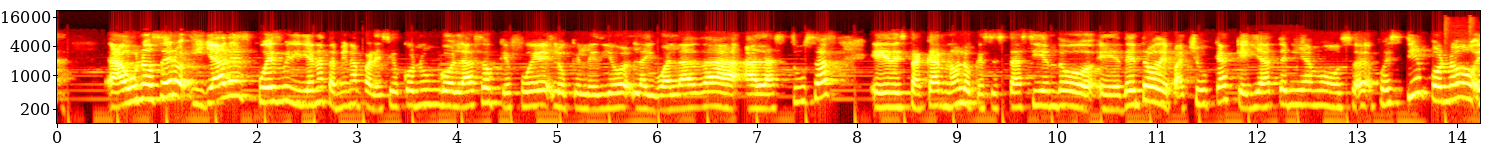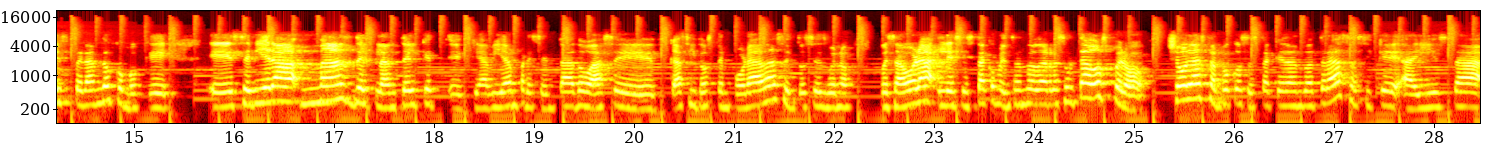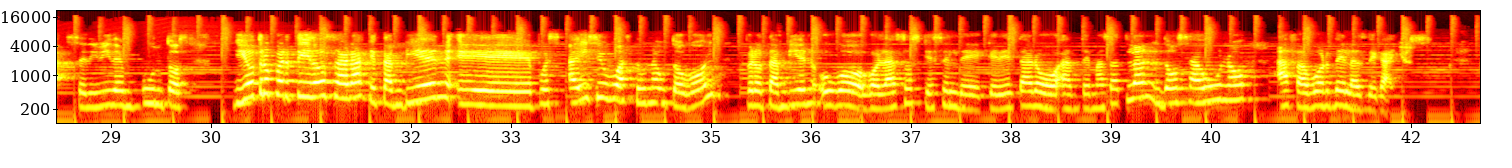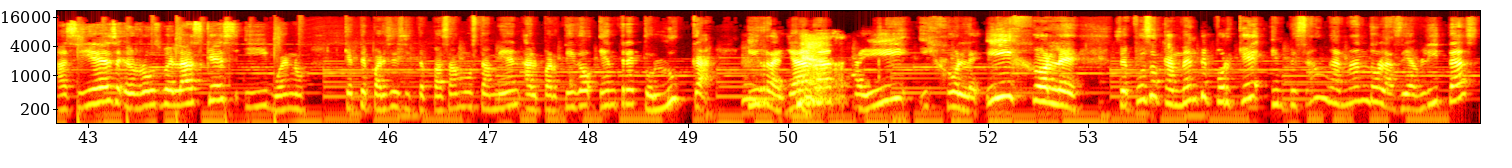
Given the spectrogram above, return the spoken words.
a 1-0 y ya después Viridiana también apareció con un golazo que fue lo que le dio la igualada a las Tuzas. Eh, destacar, ¿no? Lo que se está haciendo eh, dentro de Pachuca, que ya teníamos pues tiempo, ¿no? Esperando como que eh, se viera más del plantel que, eh, que, habían presentado hace casi dos temporadas. Entonces, bueno, pues ahora les está comenzando a dar resultados, pero Cholas tampoco se está quedando atrás, así que ahí está, se divide en puntos. Y otro partido, Sara, que también, eh, pues ahí sí hubo hasta un autogol, pero también hubo golazos, que es el de Querétaro ante Mazatlán, 2 a 1 a favor de las de Gallos. Así es, Rose Velázquez, y bueno, ¿Qué te parece si te pasamos también al partido entre Toluca y Rayadas? Ahí, híjole, híjole, se puso candente porque empezaron ganando las Diablitas.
